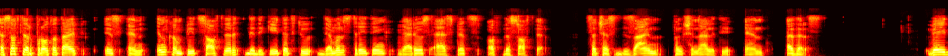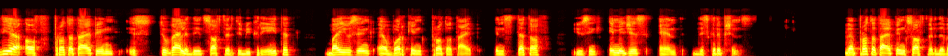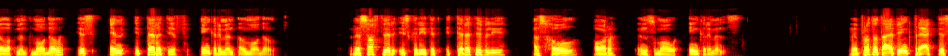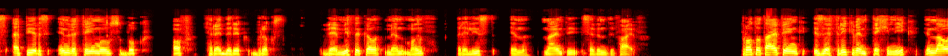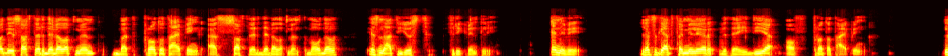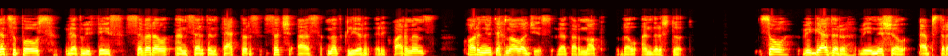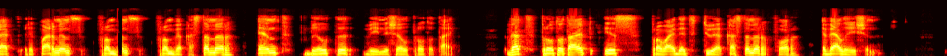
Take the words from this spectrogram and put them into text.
A software prototype is an incomplete software dedicated to demonstrating various aspects of the software, such as design, functionality, and others. The idea of prototyping is to validate software to be created by using a working prototype instead of using images and descriptions. The prototyping software development model is an iterative incremental model. The software is created iteratively as whole or in small increments. The prototyping practice appears in the famous book of Frederick Brooks, The Mythical Man Month, released in 1975. Prototyping is a frequent technique in nowadays software development, but prototyping as software development model is not used frequently. Anyway, let's get familiar with the idea of prototyping. Let's suppose that we face several uncertain factors such as not clear requirements or new technologies that are not well understood. So we gather the initial abstract requirements from, from the customer and build the initial prototype. That prototype is provided to a customer for evaluation.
